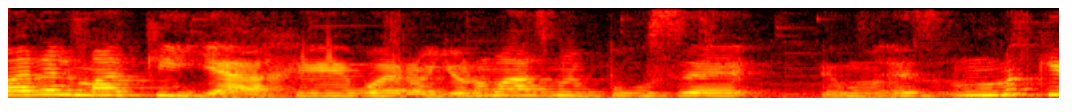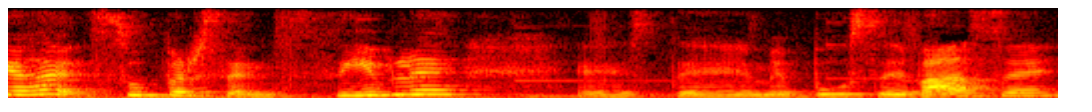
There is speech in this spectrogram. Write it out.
Para el maquillaje, bueno, yo nomás me puse, es un maquillaje súper sensible, este, me puse base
